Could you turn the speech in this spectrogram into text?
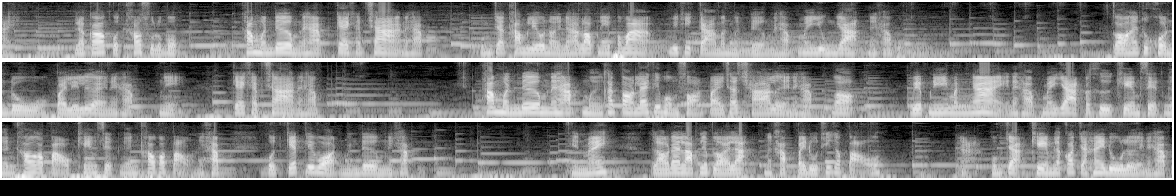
แล้วก็กดเข้าสู่ระบบทำเหมือนเดิมนะครับ แก้แคปชั่นนะครับ ผมจะทำเร็วหน่อยนะรอบนี้เพราะว่าวิธีการมันเหมือนเดิมนะครับ ไม่ยุ่งยากนะครับผมก็ให้ทุกคนดูไปเรื่อยๆนะครับ นี่ แก้แคปชั่นนะครับทำเหมือนเดิมนะครับ เหมือนขั้นตอนแรกที่ผมสอนไปช้าๆเลยนะครับ ก็เว็บนี้มันง่ายนะครับ ไม่ยากก็คือเคมเสร็จเงินเข้ากระเป๋าเคมเสร็จเงินเข้ากระเป๋านะครับกด get reward เหมือนเดิมนะครับ เห็นไหมเราได้รับเรียบร้อยแล้วนะครับ ไปดูที่กระเป๋าอ่าผมจะเคมแล้วก็จะให้ดูเลยนะครับ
